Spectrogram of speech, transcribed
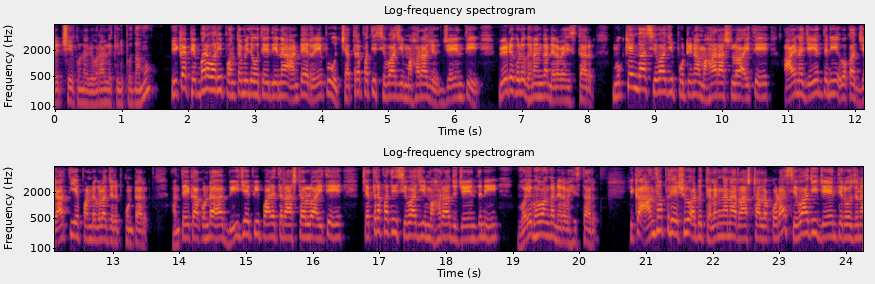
లేట్ చేయకుండా వివరాల్లోకి వెళ్ళిపోదాము. ఇక ఫిబ్రవరి పంతొమ్మిదవ తేదీన అంటే రేపు ఛత్రపతి శివాజీ మహారాజు జయంతి వేడుకలు ఘనంగా నిర్వహిస్తారు. ముఖ్యంగా శివాజీ పుట్టిన మహారాష్ట్రలో అయితే ఆయన జయంతిని ఒక జాతీయ పండుగలా జరుపుకుంటారు. అంతేకాకుండా బీజేపీ పాలిత రాష్ట్రాల్లో అయితే ఛత్రపతి శివాజీ మహారాజు జయంతిని వైభవంగా నిర్వహిస్తారు. ఇక ఆంధ్రప్రదేశ్ అటు తెలంగాణ రాష్ట్రాల్లో కూడా శివాజీ జయంతి రోజున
